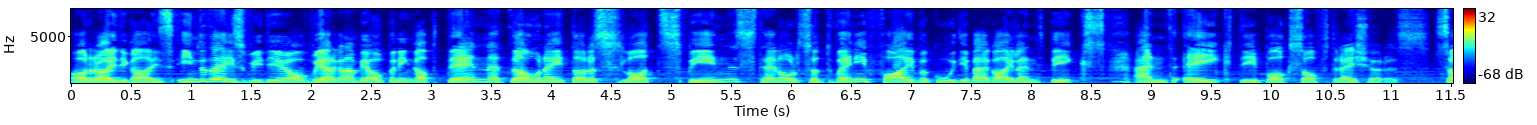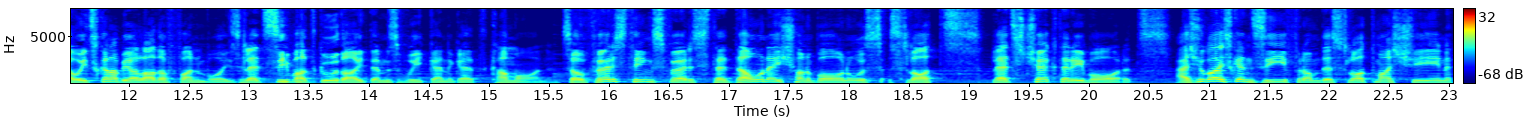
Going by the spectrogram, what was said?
Alrighty guys, in today's video we are gonna be opening up 10 donator slot spins, then also 25 goodie bag island picks and 80 box of treasures. So it's gonna be a lot of fun boys, let's see what good items we can get, come on. So first things first, the donation bonus slots. Let's check the rewards. As you guys can see from the slot machine,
